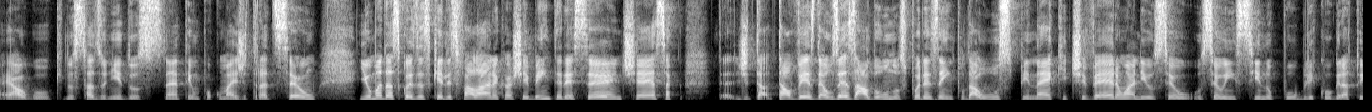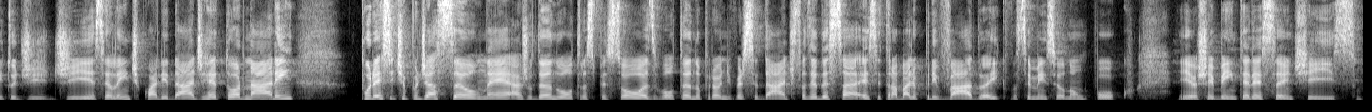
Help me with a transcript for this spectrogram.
é algo que nos Estados Unidos né, tem um pouco mais de tradição, e uma das coisas que eles falaram que eu achei bem interessante é essa, de talvez né, os ex-alunos, por exemplo, da USP, né, que tiveram ali o seu, o seu ensino público gratuito de, de excelente qualidade, retornarem por esse tipo de ação, né? Ajudando outras pessoas, voltando para a universidade, fazendo essa, esse trabalho privado aí que você mencionou um pouco. Eu achei bem interessante isso.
